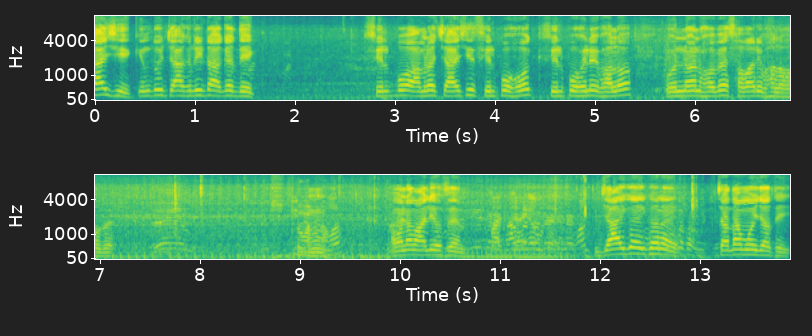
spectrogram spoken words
চাইছি কিন্তু চাকরিটা আগে দেখ। শিল্প আমরা চাইছি শিল্প হোক শিল্প হলে ভালো উন্নয়ন হবে সবারই ভালো হবে। তোমার? আমার নাম আলী হোসেন। জায়গা এখানে চাঁদা ময়জাতেই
